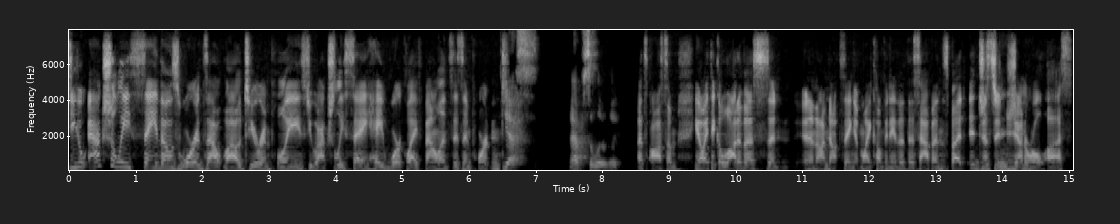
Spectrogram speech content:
Do you actually say those words out loud to your employees? Do you actually say, hey, work life balance is important? Yes, absolutely. That's awesome. You know, I think a lot of us, and, and I'm not saying at my company that this happens, but just in general, us,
